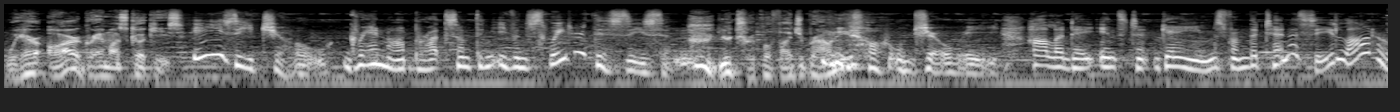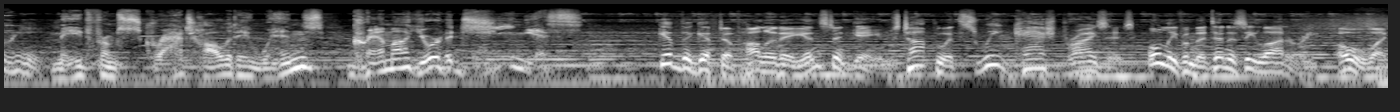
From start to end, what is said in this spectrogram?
Where are Grandma's cookies? Easy, Joe. Grandma brought something even sweeter this season. Your triple fudge brownies? No, Joey. Holiday instant games from the Tennessee Lottery. Made from scratch holiday wins? Grandma, you're a genius. Give the gift of holiday instant games topped with sweet cash prizes only from the Tennessee Lottery. Oh, what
